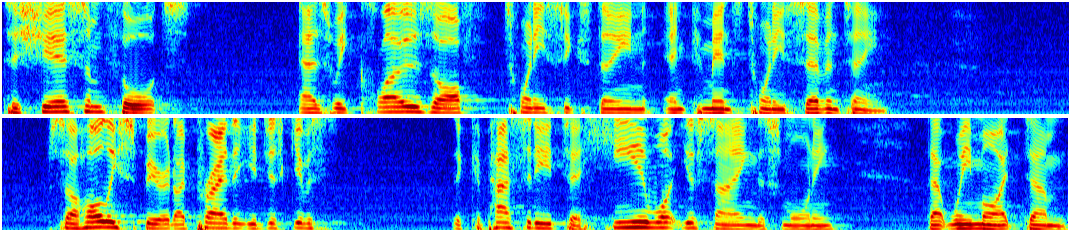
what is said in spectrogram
to share some thoughts as we close off 2016 and commence 2017. So, Holy Spirit, I pray that you just give us the capacity to hear what you're saying this morning, that we might um,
